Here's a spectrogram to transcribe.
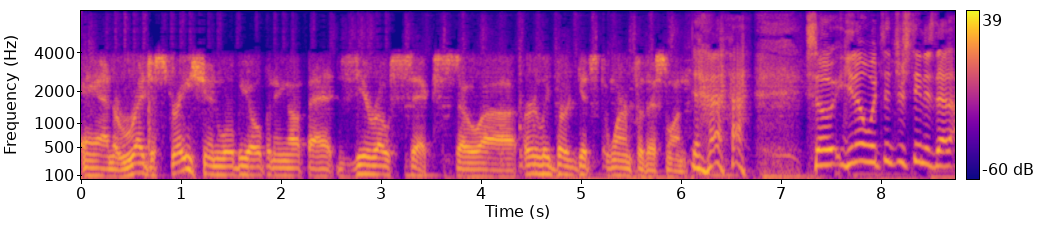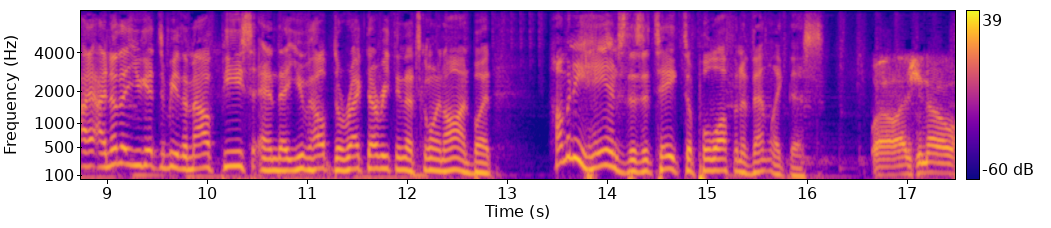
And registration will be opening up at 06. So uh, early bird gets the worm for this one. So, you know, what's interesting is that I, I know that you get to be the mouthpiece and that you've helped direct everything that's going on, but how many hands does it take to pull off an event like this? Well, as you know,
